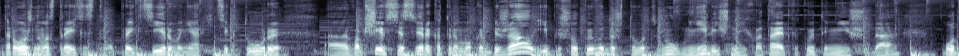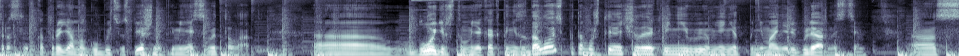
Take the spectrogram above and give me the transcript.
дорожного строительства, проектирования, архитектуры, вообще все сферы, которые мог, оббежал и пришел к выводу, что вот, ну, мне лично не хватает какой-то ниши, да, отрасли, в которой я могу быть успешным и применять свой талант. А, блогерство мне как-то не задалось, потому что я человек ленивый, у меня нет понимания регулярности. А, с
